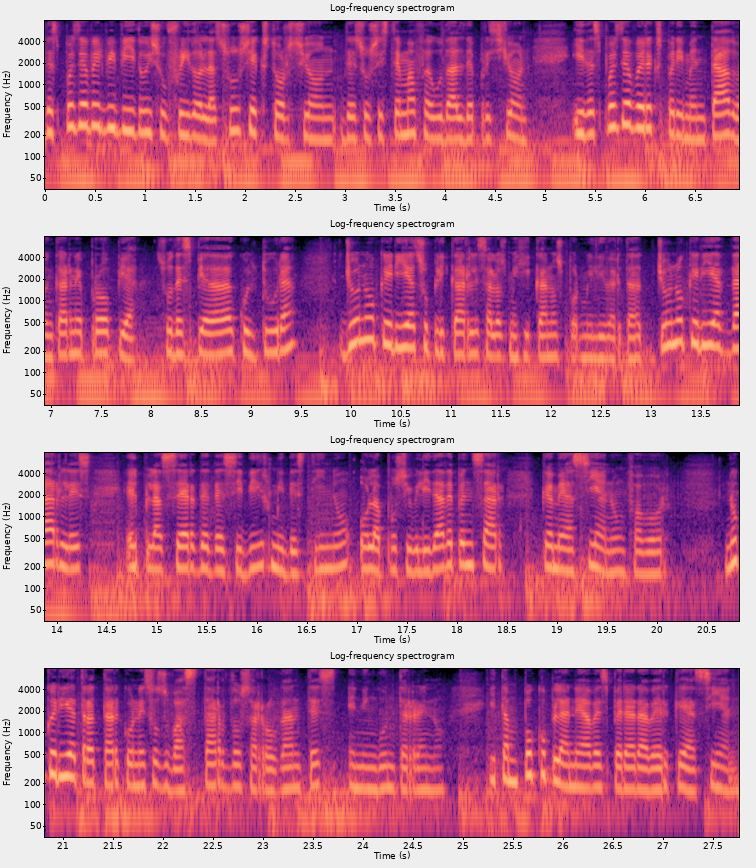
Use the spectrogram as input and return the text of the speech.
después de haber vivido y sufrido la sucia extorsión de su sistema feudal de prisión y después de haber experimentado en carne propia su despiadada cultura, yo no quería suplicarles a los mexicanos por mi libertad, yo no quería darles el placer de decidir mi destino o la posibilidad de pensar que me hacían un favor. No quería tratar con esos bastardos arrogantes en ningún terreno, y tampoco planeaba esperar a ver qué hacían.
